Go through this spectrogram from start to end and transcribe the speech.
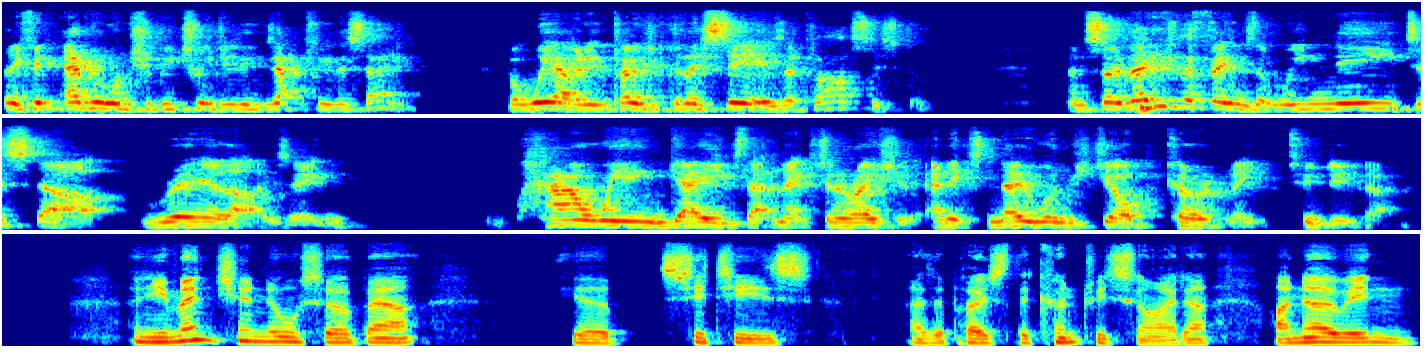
They think everyone should be treated exactly the same. but we have an enclosure because they see it as a class system. And so those are the things that we need to start realizing how we engage that next generation. And it's no one's job currently to do that. And you mentioned also about your cities as opposed to the countryside. I, know in,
